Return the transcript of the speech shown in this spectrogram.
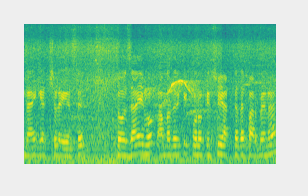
নাই গ্যাস চলে গেছে। তো যাই হোক আমাদেরকে কোনো কিছুই আটকাতে পারবে না।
